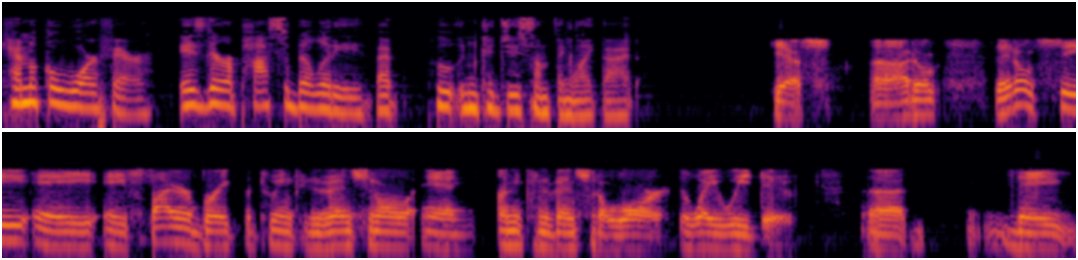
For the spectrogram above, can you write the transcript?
Chemical warfare. Is there a possibility that Putin could do something like that? Yes, uh, I don't. They don't see a a fire break between conventional and unconventional war the way we do. Uh, they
